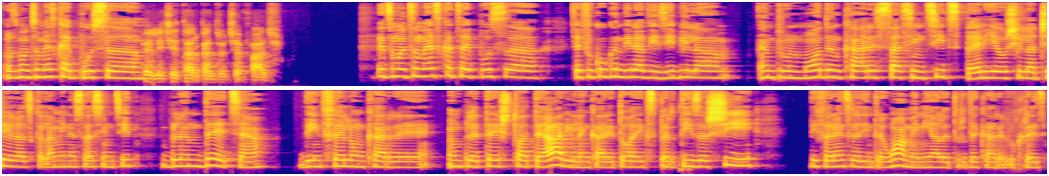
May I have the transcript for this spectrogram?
Îți mulțumesc că ai pus... Uh... Felicitări pentru ce faci. Îți mulțumesc că ți-ai pus uh, Ți-ai făcut gândirea vizibilă într-un mod în care s-a simțit, sper eu și la ceilalți, că la mine s-a simțit blândețea din felul în care împletești toate arile în care tu ai expertiză și diferențele dintre oamenii alături de care lucrezi.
